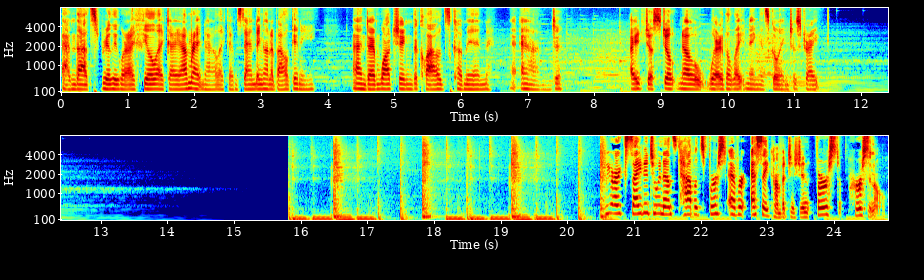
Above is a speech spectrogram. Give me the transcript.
And that's really where I feel like I am right now. Like I'm standing on a balcony and I'm watching the clouds come in, and I just don't know where the lightning is going to strike. We are excited to announce Tablet's first ever essay competition, First Personal.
